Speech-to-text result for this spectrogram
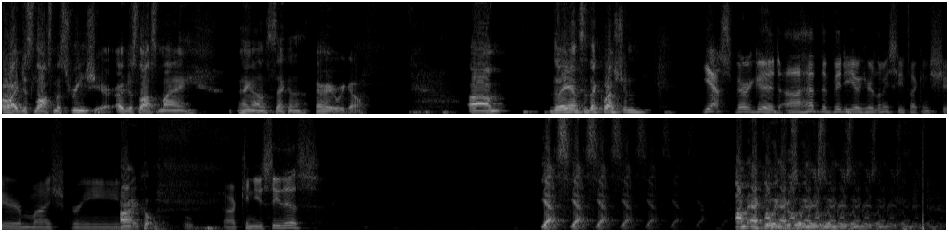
oh, I just lost my screen share. I just lost my. Hang on a second. Oh, here we go. Um, did I answer that question? Yes, very good. Uh, I have the video here. Let me see if I can share my screen. All right, cool. Uh, can you see this? Yes, yes, yes, yes, yes, yes, yes. yes. I'm echoing for some reason. reason, reason, reason, reason.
